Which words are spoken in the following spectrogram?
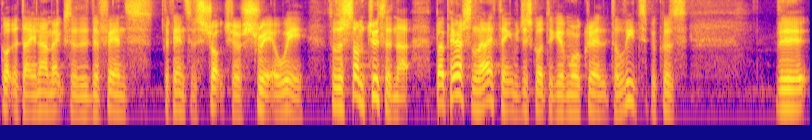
got the dynamics of the defense defensive structure straight away. So there's some truth in that. But personally, I think we've just got to give more credit to Leeds because the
